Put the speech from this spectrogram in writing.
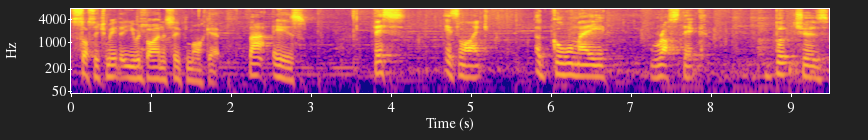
sausage meat that you would buy in a supermarket. That is This is like a gourmet, rustic, butcher's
